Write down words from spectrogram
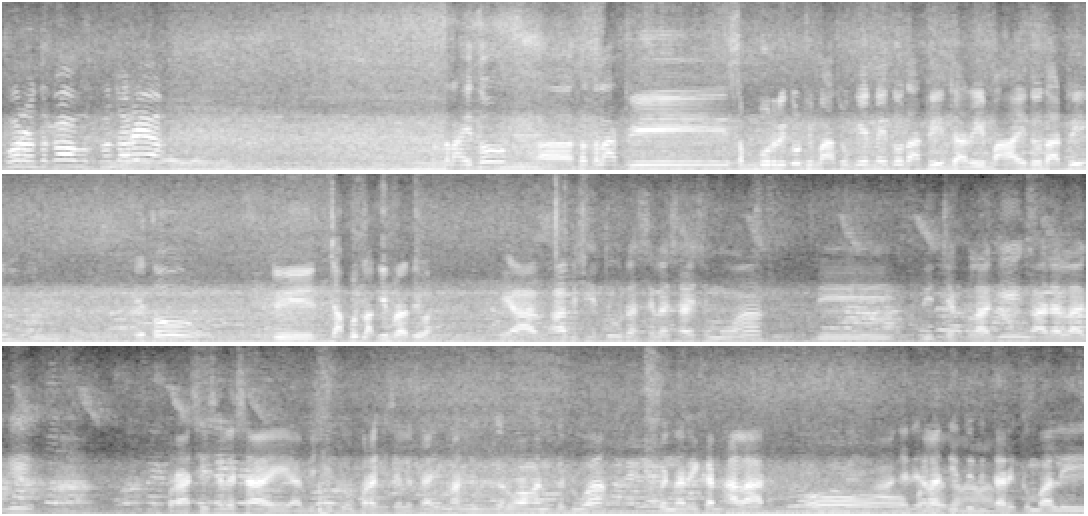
Kurang teko montore ya. Setelah itu eh, setelah disembur itu dimasukin itu tadi dari paha itu tadi Hmm. itu dicabut lagi berarti Pak ya habis itu udah selesai semua di dicek lagi nggak ada lagi nah, operasi selesai. Habis itu operasi selesai masuk ke ruangan kedua penarikan alat. Oh nah, jadi alat itu ditarik kembali.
